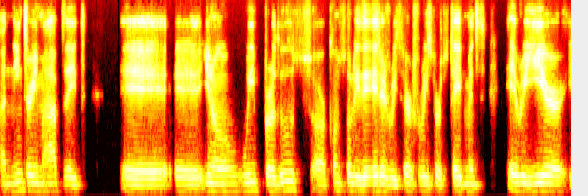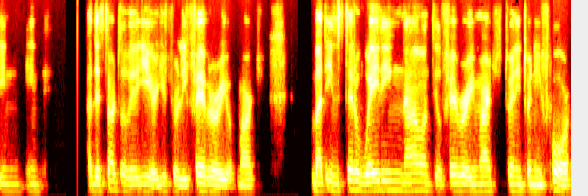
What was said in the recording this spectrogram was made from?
an interim update. Uh, uh, you know, we produce our consolidated reserve resource statements every year in, in at the start of the year, usually February or March. But instead of waiting now until February, March 2024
